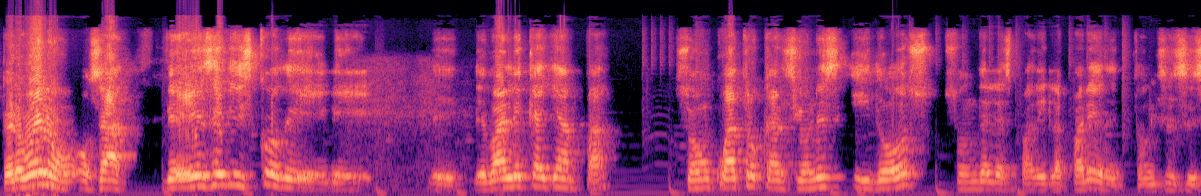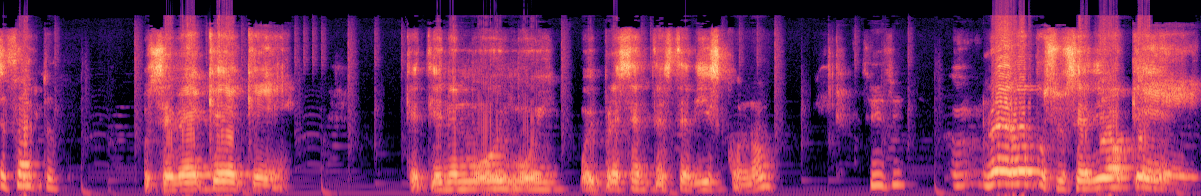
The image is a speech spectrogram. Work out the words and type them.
Pero bueno, o sea, de ese disco de, de, Vale Cayampa son cuatro canciones y dos son de La Espada y la Pared. Entonces, este, Exacto. pues se ve que, que, que tienen muy, muy, muy presente este disco, ¿no? Sí, sí. Luego, pues sucedió que,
